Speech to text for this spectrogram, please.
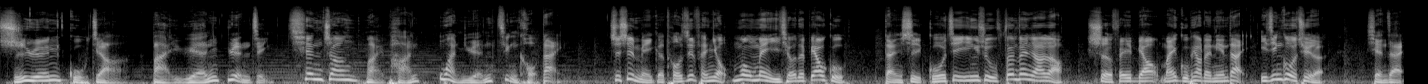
十元股价，百元愿景，千张买盘，万元进口袋，这是每个投资朋友梦寐以求的标股。但是国际因素纷纷扰扰，射飞镖买股票的年代已经过去了。现在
